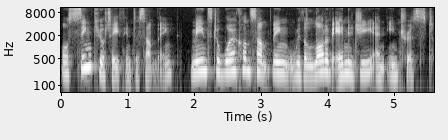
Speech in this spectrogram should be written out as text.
or sink your teeth into something means to work on something with a lot of energy and interest.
